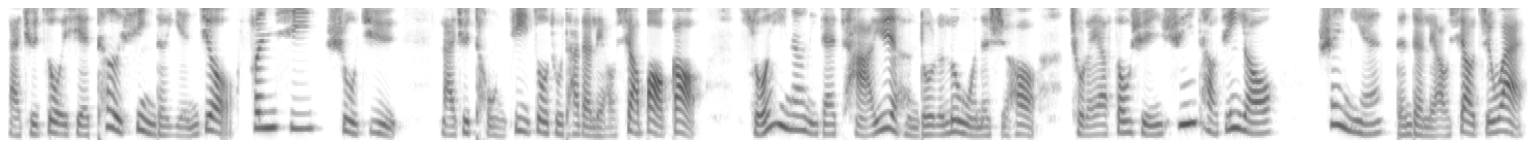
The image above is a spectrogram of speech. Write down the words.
来去做一些特性的研究、分析数据。来去统计，做出它的疗效报告。所以呢，你在查阅很多的论文的时候，除了要搜寻薰衣草精油、睡眠等等疗效之外，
